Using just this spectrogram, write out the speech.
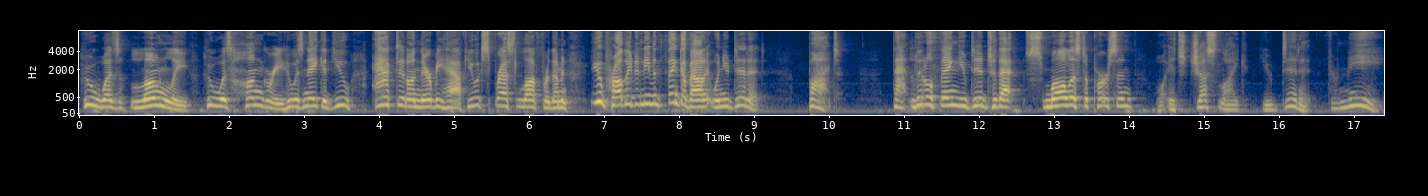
who was lonely, who was hungry, who was naked, you acted on their behalf. You expressed love for them, and you probably didn't even think about it when you did it. But that little thing you did to that smallest a person, well, it's just like you did it for me.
